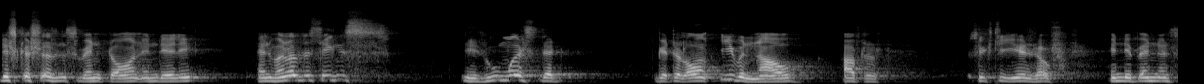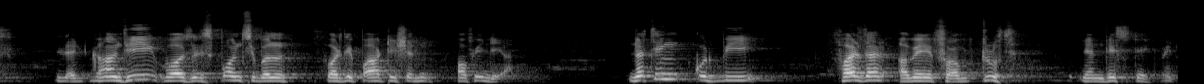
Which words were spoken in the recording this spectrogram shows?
Discussions went on in Delhi, and one of the things, the rumors that get along even now, after 60 years of independence, is that Gandhi was responsible for the partition of India. Nothing could be further away from truth than this statement.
